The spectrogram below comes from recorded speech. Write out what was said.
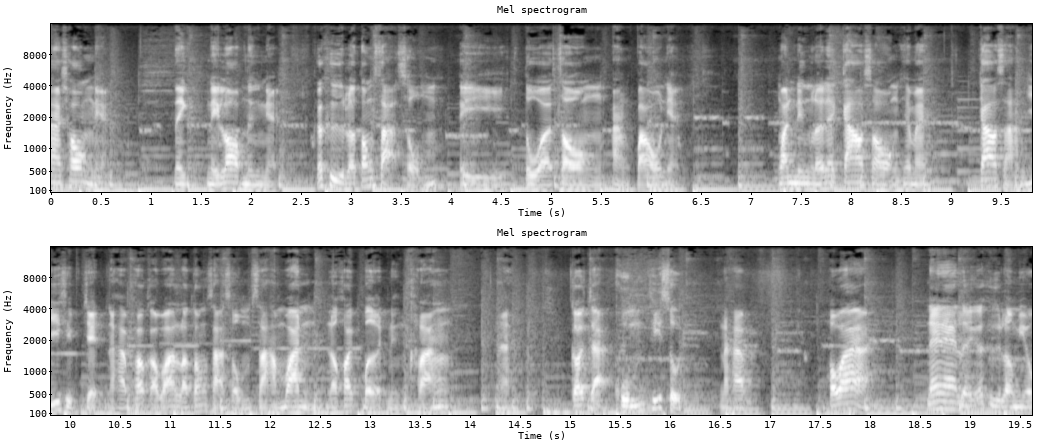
25 ช่องเนี่ย ในในรอบหนึ่งเนี่ย ก็คือเราต้องสะสมไอตัวซองอ่างเปาเนี่ย วันหนึ่งเราได้9ซองใช่ไหม9 3 27นะครับเท่ากับว่าเราต้องสะสม 3 วัน แล้วค่อยเปิด 1 ครั้งนะก็จะคุ้มที่สุดนะครับ เพราะว่าแน่ๆเลยก็คือเรามีโอ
